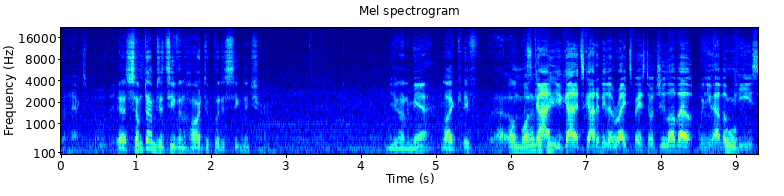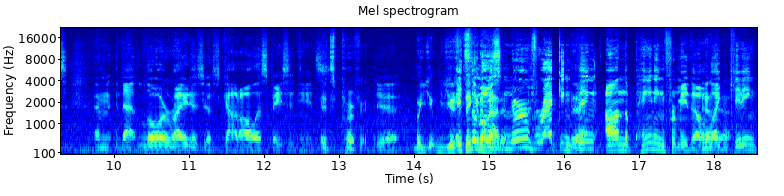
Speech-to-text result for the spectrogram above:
the next move is. Yeah. Sometimes it's even hard to put a signature. You know what I mean? Yeah. Like if uh, on one It's of got, the you got it's got to be the right space. Don't you love how when you have a Ooh. piece and that lower right has just got all the space it needs? it's perfect. yeah. But you, you're It's thinking about it. It's the most nerve wracking Yeah. thing on the painting for me though. Yeah, like yeah. getting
